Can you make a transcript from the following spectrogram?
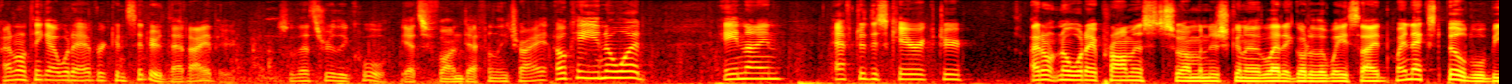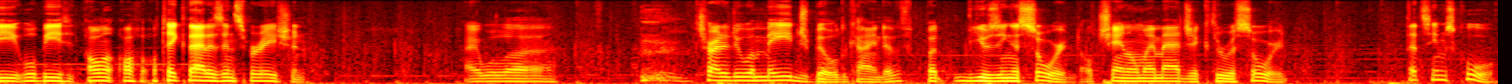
I don't think I would have ever considered that either. So that's really cool. Yeah, it's fun. Definitely try it. Okay, you know what? A9, after this character, I don't know what I promised, so I'm just gonna let it go to the wayside. My next build will be will be I'll I'll, I'll take that as inspiration. I will uh try to do a mage build kind of, but using a sword. I'll channel my magic through a sword. That seems cool.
